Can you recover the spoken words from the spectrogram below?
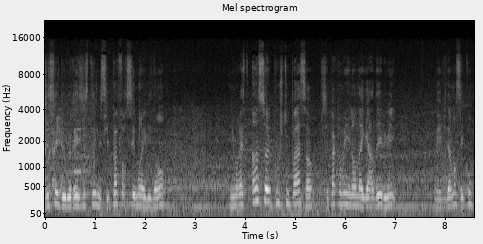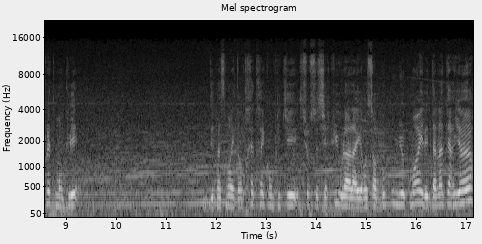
J'essaie de lui résister, mais c'est pas forcément évident. Il me reste un seul push to pass. Hein. Je sais pas combien il en a gardé lui. Mais évidemment, c'est complètement clé. Le dépassement étant très très compliqué sur ce circuit. Où là, là, il ressort beaucoup mieux que moi. Il est à l'intérieur.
